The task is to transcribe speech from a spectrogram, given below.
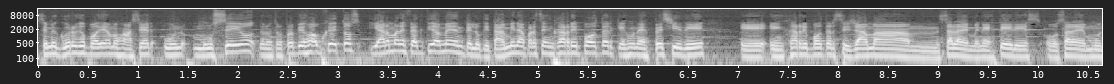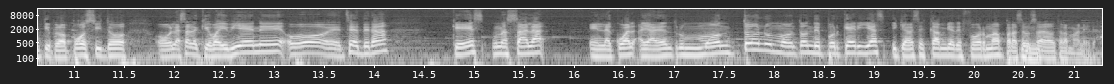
Se me ocurrió que podíamos hacer un museo de nuestros propios objetos y armar efectivamente lo que también aparece en Harry Potter, que es una especie de... eh, en Harry Potter se llama mm, sala de menesteres o sala de multipropósito o la sala que va y viene o etcétera, que es una sala en la cual hay adentro un montón, un montón de porquerías y que a veces cambia de forma para ser usada de otra manera.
